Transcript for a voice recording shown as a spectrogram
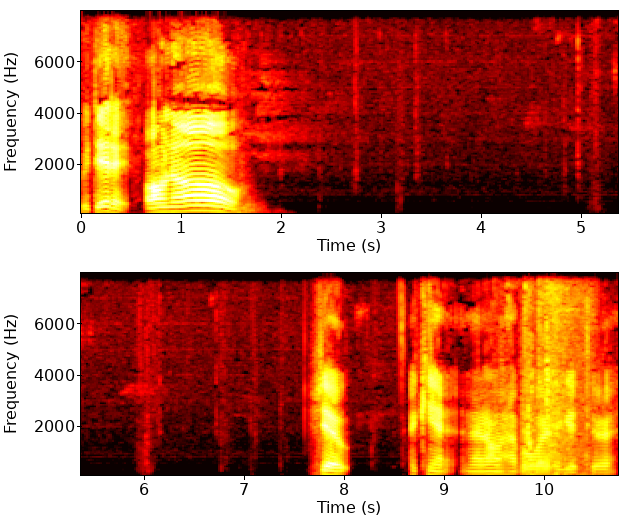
We did it. Oh no! Shoot. I can't, and I don't have a way to get to it.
